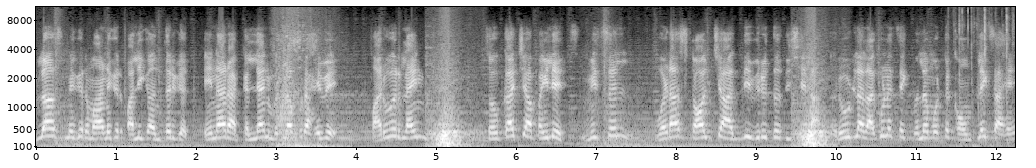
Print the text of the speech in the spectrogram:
उल्हासनगर महानगरपालिका अंतर्गत येणारा कल्याण बदलापूर हायवे फारवर लाईन चौकाच्या पहिलेच मिसल वडा स्टॉलच्या अगदी विरुद्ध दिशेला रोडला लागूनच एक भलं मोठं कॉम्प्लेक्स आहे.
